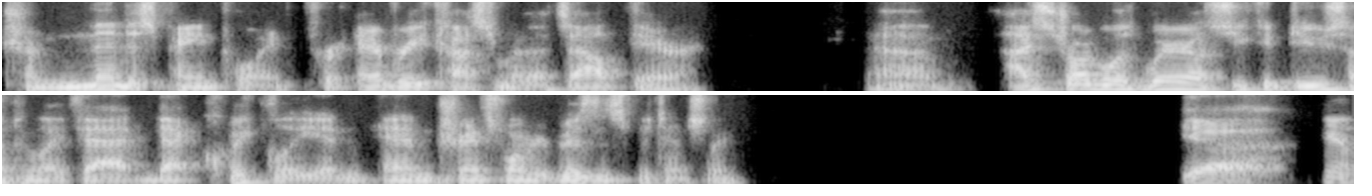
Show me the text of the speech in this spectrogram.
tremendous pain point for every customer that's out there. Um, I struggle with where else you could do something like that that quickly and and transform your business potentially. Yeah. Yeah.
